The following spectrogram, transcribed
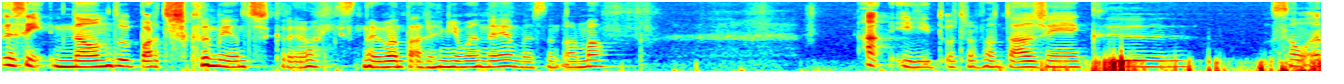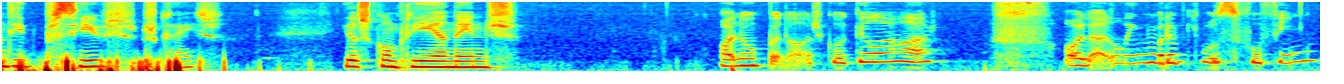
Assim, não de parte dos excrementos, creio. Isso não é vantagem nenhuma, né? Mas é normal. Ah, e outra vantagem é que são antidepressivos, os cães. Eles compreendem-nos. Olham para nós com aquele ar. Olhar lindo, maravilhoso, fofinho.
